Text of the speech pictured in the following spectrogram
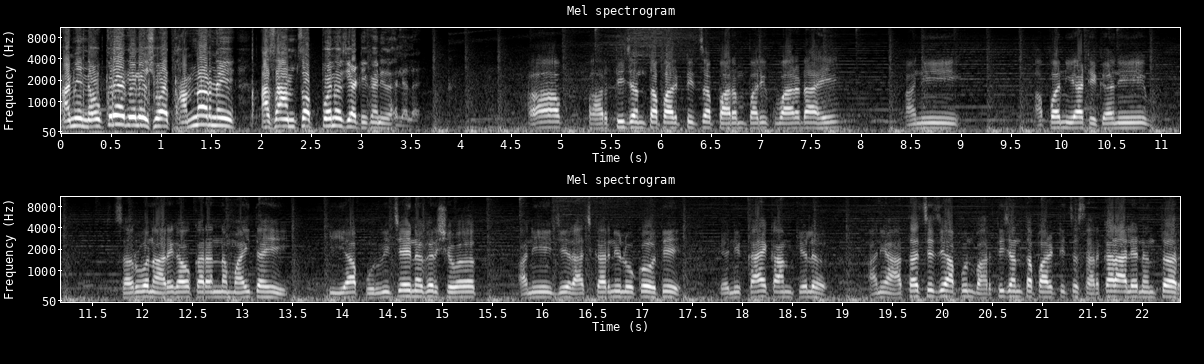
आम्ही नोकऱ्या दिल्याशिवाय थांबणार नाही असा आमचा पणच या ठिकाणी झालेला आहे. हा भारतीय जनता पार्टीचा पारंपरिक वार्ड आहे आणि आपण या ठिकाणी सर्व नारेगावकरांना माहीत आहे की यापूर्वीचे नगरसेवक आणि जे राजकारणी लोक होते त्यांनी काय काम केलं आणि आताचे जे आपण भारतीय जनता पार्टीचं सरकार आल्यानंतर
